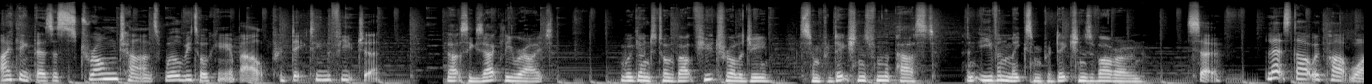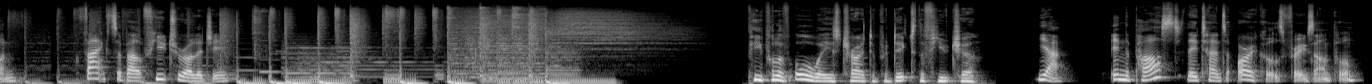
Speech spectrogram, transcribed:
I think there's a strong chance we'll be talking about predicting the future. That's exactly right. We're going to talk about futurology, some predictions from the past, and even make some predictions of our own. So, let's start with part one facts about futurology. People have always tried to predict the future. Yeah. In the past, they turned to oracles, for example.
